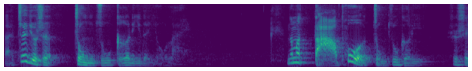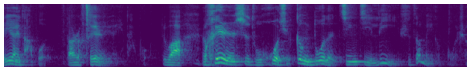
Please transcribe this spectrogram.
哎，这就是种族隔离的由来。那么打破种族隔离是谁愿意打破？当然黑人愿意打破，对吧？黑人试图获取更多的经济利益，是这么一个过程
